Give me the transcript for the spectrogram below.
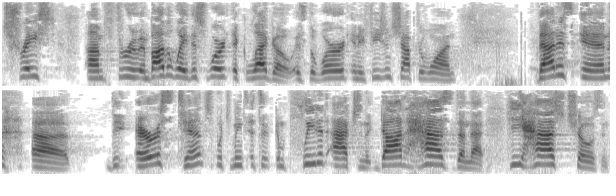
trace um, through. And by the way, this word eklego is the word in Ephesians chapter 1. That is in uh, the aorist tense, which means it's a completed action that God has done that. He has chosen.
